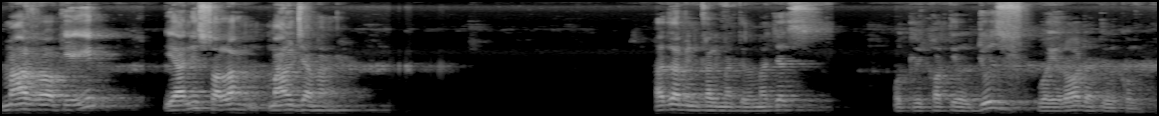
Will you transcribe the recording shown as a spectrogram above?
ma'ar raki'in yani salah ma'al jamaah. Hadza min kalimatil majaz utliqatil juz wa iradatil kull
